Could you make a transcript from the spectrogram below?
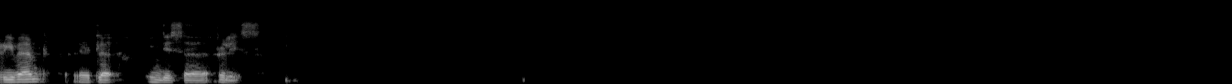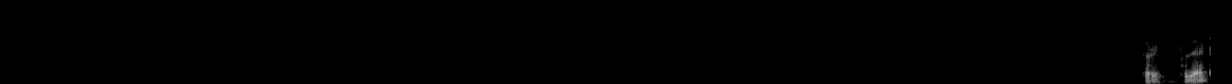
revamped later in this uh, release. For that.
